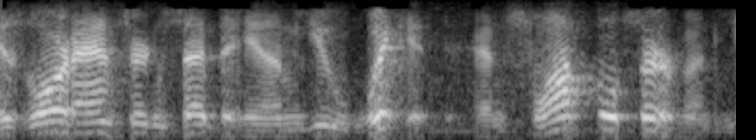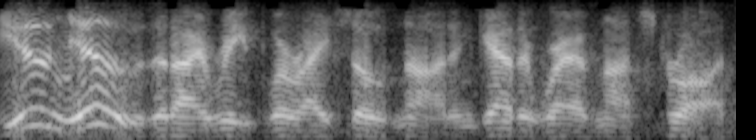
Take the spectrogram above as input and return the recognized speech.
His Lord answered and said to him, You wicked and slothful servant, you knew that I reap where I sowed not, and gather where I have not strawed.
